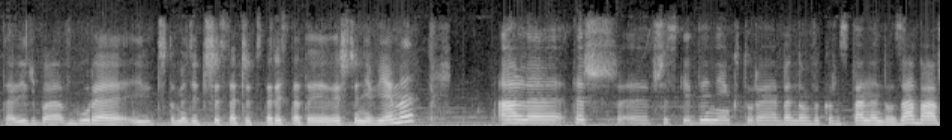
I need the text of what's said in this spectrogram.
ta liczba w górę i czy to będzie 300 czy 400 to jeszcze nie wiemy. Ale też wszystkie dynie, które będą wykorzystane do zabaw,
